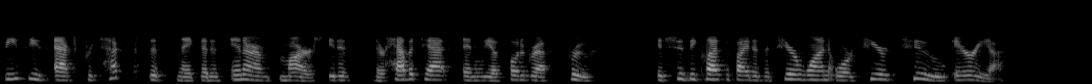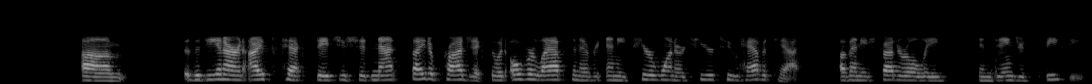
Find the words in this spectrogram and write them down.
Species Act protects this snake that is in our marsh. It is their habitat, and we have photographed proof. It should be classified as a tier one or tier two area. Um, the DNR and IPAC states you should not cite a project so it overlaps in every, any tier one or tier two habitat of any federally endangered species.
